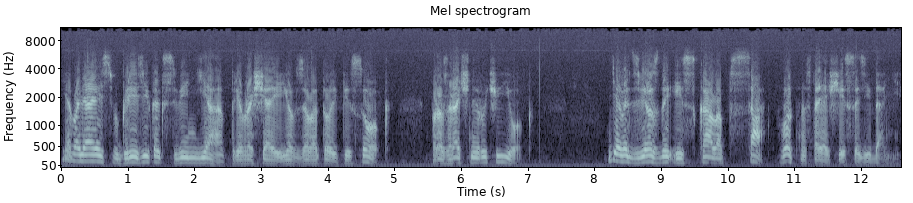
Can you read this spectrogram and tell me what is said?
Я валяюсь в грязи, как свинья, превращая ее в золотой песок, прозрачный ручеек. Делать звезды из скала пса — вот настоящее созидание.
